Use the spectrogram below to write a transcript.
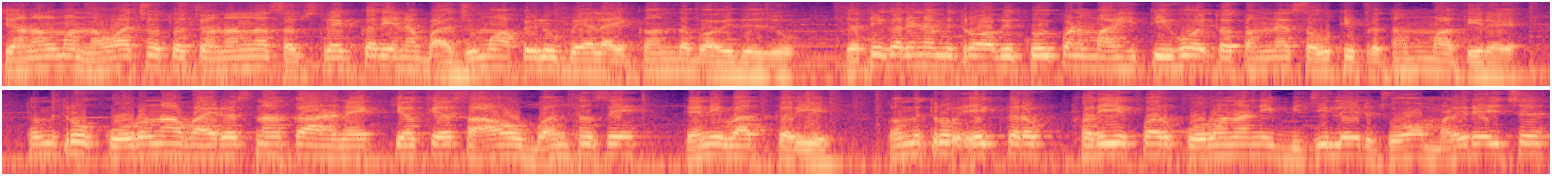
ચેનલમાં નવા છો, તો ચેનલને સબસ્ક્રાઇબ કરી અને બાજુમાં આપેલું બેલ આઇકન દબાવી દેજો. જેથી કરીને મિત્રો, આવી કોઈ પણ માહિતી હોય, તો તમને સૌથી પ્રથમ મળતી રહે. તો મિત્રો, કોરોના વાયરસના કારણે ક્યાં કયા શાળાઓ બંધ થશે, તેની વાત કરીએ. તો મિત્રો, એક તરફ ફરી એકવાર કોરોનાની બીજી લહેર જોવા મળી રહી છે.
